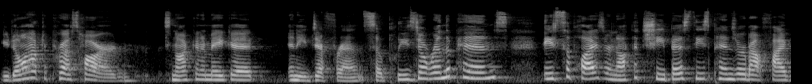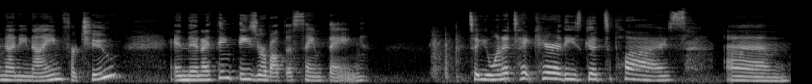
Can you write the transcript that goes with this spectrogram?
you don't have to press hard. It's not going to make it any different. So please don't run the pins. These supplies are not the cheapest. These pins are about $5.99 for two. And then I think these are about the same thing. So you want to take care of these good supplies. Um,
